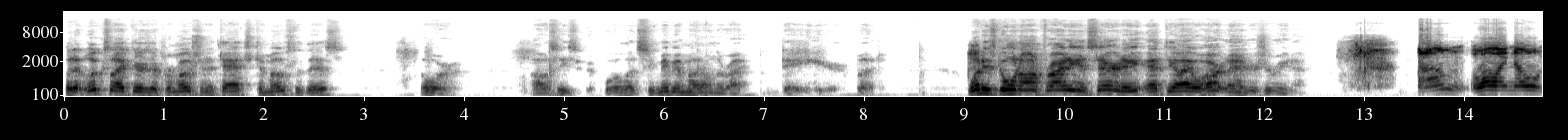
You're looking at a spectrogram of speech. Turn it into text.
But it looks like there's a promotion attached to most of this. Or, I'll see. Well, let's see. Maybe I'm not on the right day here. But what is going on Friday and Saturday at the Iowa Heartlanders Arena? Um. Well, I know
